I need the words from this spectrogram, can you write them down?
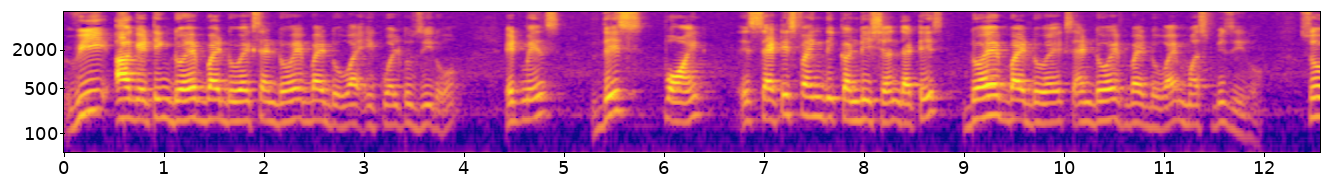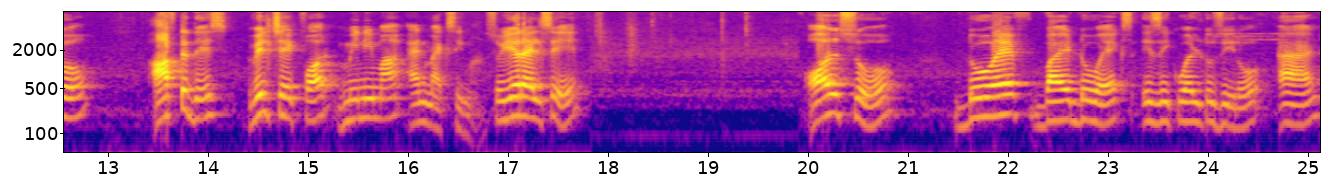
we are getting dou f by dou x and dou f by dou y equal to 0. It means this point is satisfying the condition that is dou f by dou x and dou f by dou y must be 0. So after this we'll check for minima and maxima. So here I'll say also dou f by dou x is equal to 0 and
